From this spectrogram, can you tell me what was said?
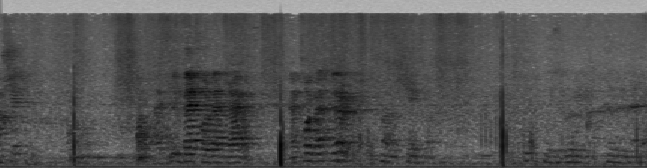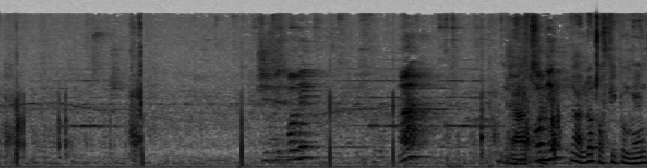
arm is shaking. I feel bad for that driver and for that girl. She's responding? Huh? Yeah, responding? yeah, a lot of people, man.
